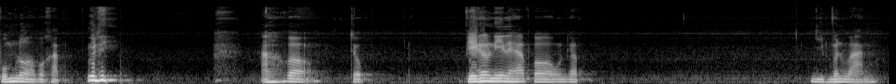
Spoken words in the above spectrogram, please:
ผมรอปะครับวันนี้อ้าวก็จบ เพียงเท่านี้เลยครับ ก็ขอบคุณครับ ยิ้มหวานๆ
